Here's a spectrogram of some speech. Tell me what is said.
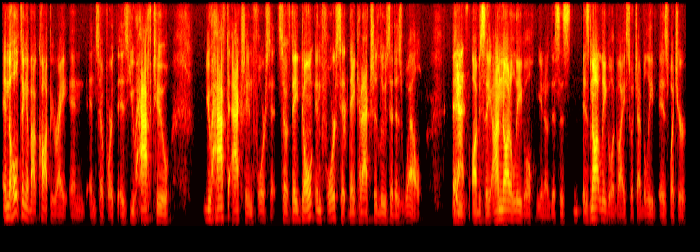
and the whole thing about copyright and and so forth is you have to you have to actually enforce it. So if they don't enforce it, they can actually lose it as well. And Yes. obviously I'm not illegal. You know, this is is not legal advice, which I believe is what you're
